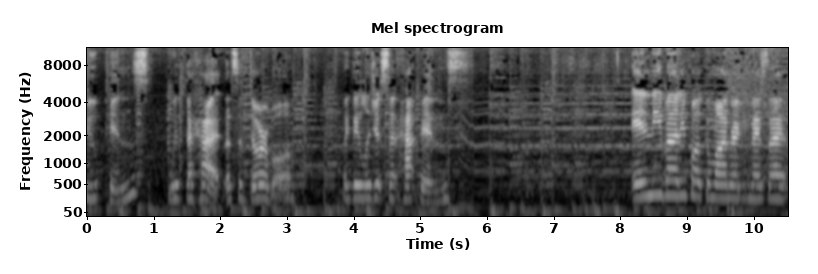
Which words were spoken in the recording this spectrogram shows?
Two pins with the hat. That's adorable. Like they legit sent hat pins. Anybody Pokemon recognize that?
